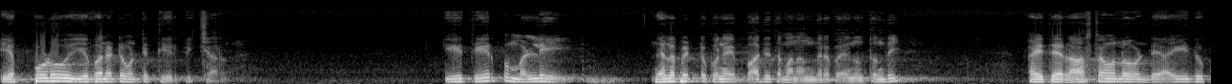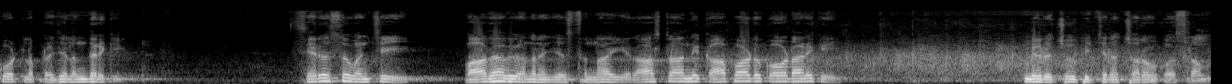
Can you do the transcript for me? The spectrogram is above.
ఎప్పుడూ ఇవ్వనటువంటి తీర్పు ఇచ్చారు ఈ తీర్పు మళ్ళీ నిలబెట్టుకునే బాధ్యత మనందరిపైన ఉంటుంది. అయితే రాష్ట్రంలో ఉండే ఐదు కోట్ల ప్రజలందరికీ శిరస్సు వంచి పాదాభివందనం చేస్తున్న ఈ రాష్ట్రాన్ని కాపాడుకోవడానికి మీరు చూపించిన చొరవ కోసం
